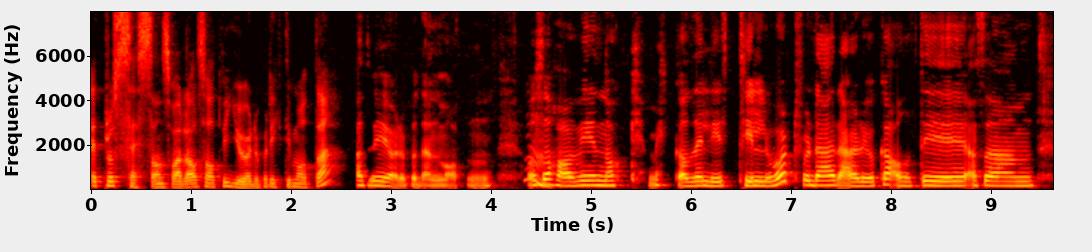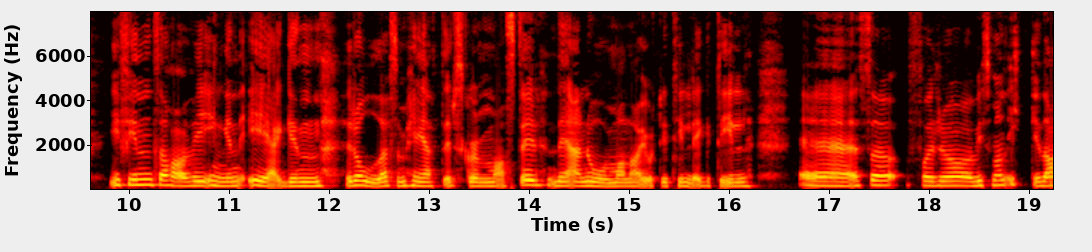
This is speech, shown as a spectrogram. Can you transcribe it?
et prosessansvar, altså at vi gjør det på riktig måte? At vi gjør det på den måten. Og så har vi nok mekka det litt til vårt, for der er det jo ikke alltid Altså, i Finn så har vi ingen egen rolle som heter Scrum Master. Det er noe man har gjort i tillegg til. Eh, så for å Hvis man ikke da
